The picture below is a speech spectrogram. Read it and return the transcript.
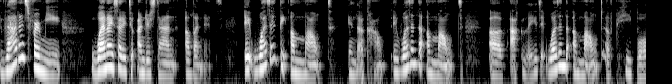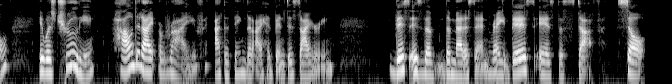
That is for me when I started to understand abundance. It wasn't the amount in the account, it wasn't the amount of accolades, it wasn't the amount of people. It was truly how did I arrive at the thing that I had been desiring? This is the the medicine, right? This is the stuff. So,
